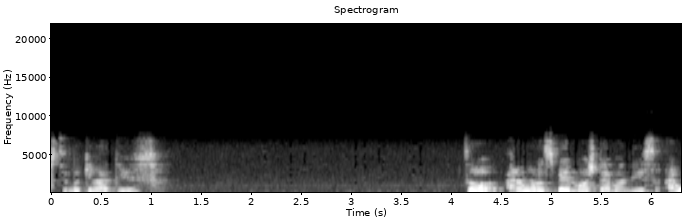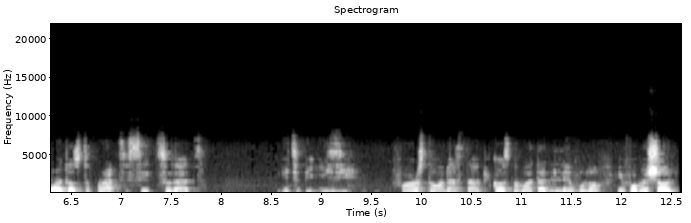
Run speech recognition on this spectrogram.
still looking at this. So I don't want to spend much time on this. I want us to practice it so that it will be easy for us to understand because no matter the level of information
